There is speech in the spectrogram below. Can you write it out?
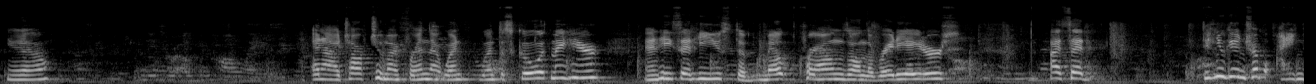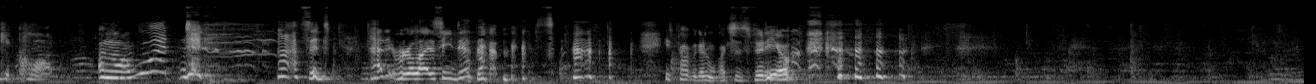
You know? And I talked to my friend that went went to school with me here, and he said he used to melt crowns on the radiators. I said, "Didn't you get in trouble?" I didn't get caught. I'm like, "What?" I said, "I didn't realize he did that mess." He's probably gonna watch this video.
